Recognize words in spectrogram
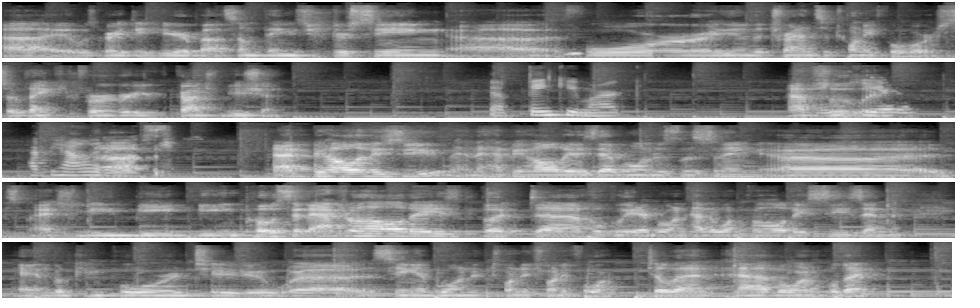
uh, it was great to hear about some things you're seeing uh, for you know the trends of 24. So thank you for your contribution. Yeah, thank you, Mark. Absolutely. Happy holidays. Happy holidays to you, and happy holidays to everyone who's listening. Uh, it's actually be, being posted after the holidays, but uh, hopefully everyone had a wonderful holiday season, and looking forward to uh, seeing everyone in 2024. Until then, have a wonderful day.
